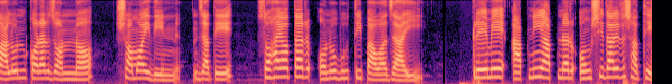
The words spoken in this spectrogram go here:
পালন করার জন্য সময় দিন, যাতে সহায়তার অনুভূতি পাওয়া যায়। প্রেমে আপনি আপনার অংশীদারের সাথে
